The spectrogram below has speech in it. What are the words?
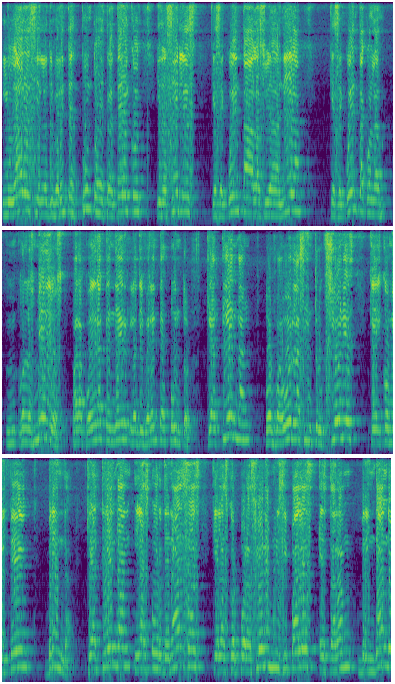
lugares y en los diferentes puntos estratégicos y decirles que se cuenta a la ciudadanía, que se cuenta con, con los medios para poder atender los diferentes puntos, que atiendan por favor las instrucciones que el comité brinda, que atiendan las ordenanzas que las corporaciones municipales estarán brindando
